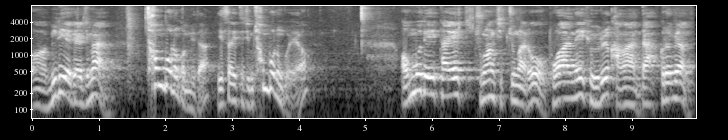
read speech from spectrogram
어, 미리 얘기하지만 처음 보는 겁니다. 이 사이트 지금 처음 보는 거예요. 업무 데이터의 중앙 집중화로 보안의 효율을 강화한다. 그러면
